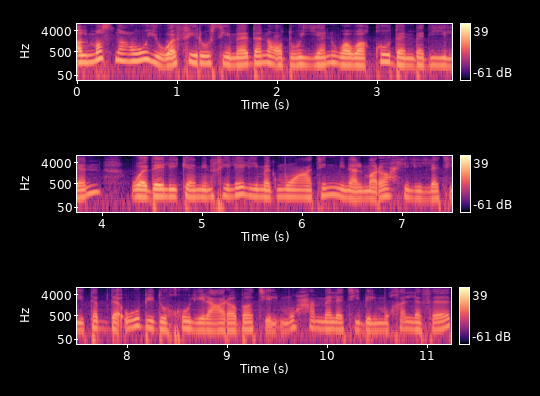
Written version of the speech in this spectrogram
المصنع يوفر سمادا عضويا ووقودا بديلا وذلك من خلال مجموعة من المراحل التي تبدأ بدخول العربات المحملة بالمخلفات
